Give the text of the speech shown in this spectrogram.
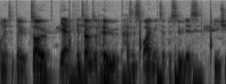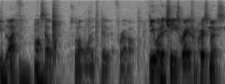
wanted to do. So, yeah, in terms of who has inspired me to pursue this YouTube life, myself. That's what I've wanted to do forever. Do you want a cheese grater for Christmas?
